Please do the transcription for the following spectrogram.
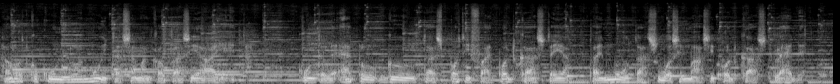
Haluatko kuunnella muita samankaltaisia aiheita? Kuuntele Apple, Google tai Spotify podcasteja tai muuta suosimaasi podcast-lähdettä.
